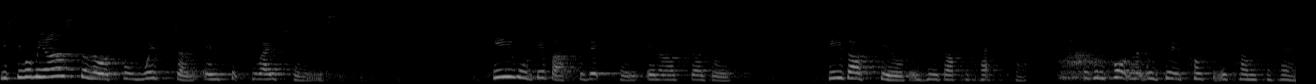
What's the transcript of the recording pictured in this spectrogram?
You see, when we ask the Lord for wisdom in situations, He will give us the victory in our struggles. He's our shield and He's our protector. So it's important that we do constantly come to Him.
